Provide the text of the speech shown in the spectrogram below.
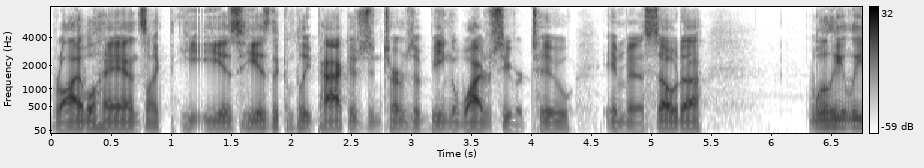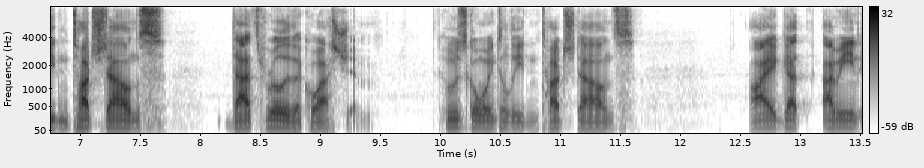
reliable hands. Like he, he is he is the complete package in terms of being a wide receiver too in Minnesota. Will he lead in touchdowns? That's really the question. Who's going to lead in touchdowns? I got I mean,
